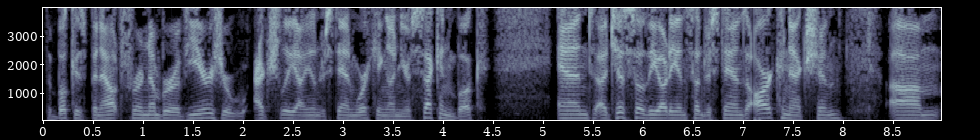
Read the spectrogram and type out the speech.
The book has been out for a number of years. You're actually, I understand, working on your second book. And uh, just so the audience understands our connection, um,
